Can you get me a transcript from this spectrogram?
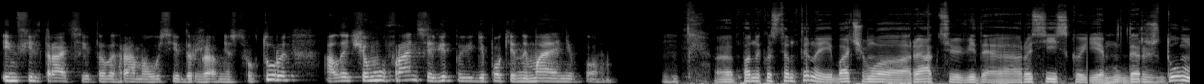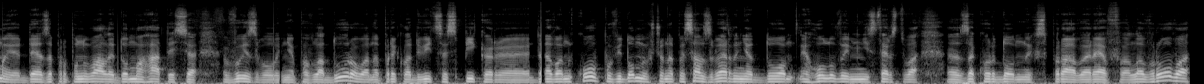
інфільтрації Телеграма в усі державні структури. Але чому Франція відповіді поки немає ні в кого. Е, Пане Костянтине, і бачимо реакцію від е, російської Держдуми, де запропонували домагатися визволення Павла Дурова. Наприклад, віце-спікер е, Даванков повідомив, що написав звернення до голови Міністерства закордонних справ РФ Лаврова.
